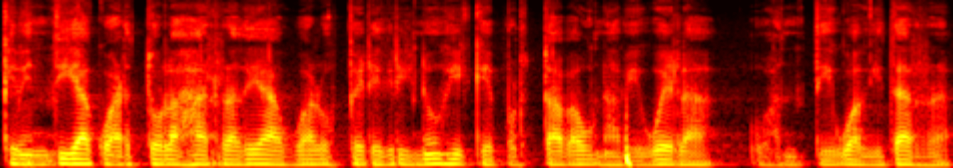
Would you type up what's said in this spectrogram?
que vendía cuarto la jarra de agua a los peregrinos y que portaba una vihuela o antigua guitarra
